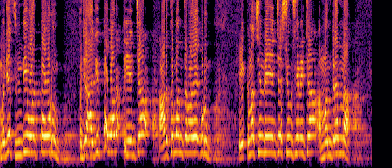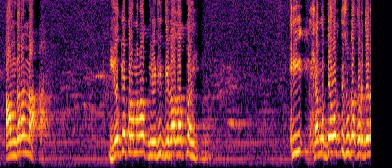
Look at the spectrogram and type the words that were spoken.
म्हणजेच निधी वाटपावरून म्हणजे अजित पवार यांच्या अर्थ मंत्रालयाकडून एकनाथ शिंदे यांच्या शिवसेनेच्या मंत्र्यांना आमदारांना योग्य प्रमाणात निधी दिला जात नाही. ही ह्या मुद्द्यावरती सुद्धा खर तर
